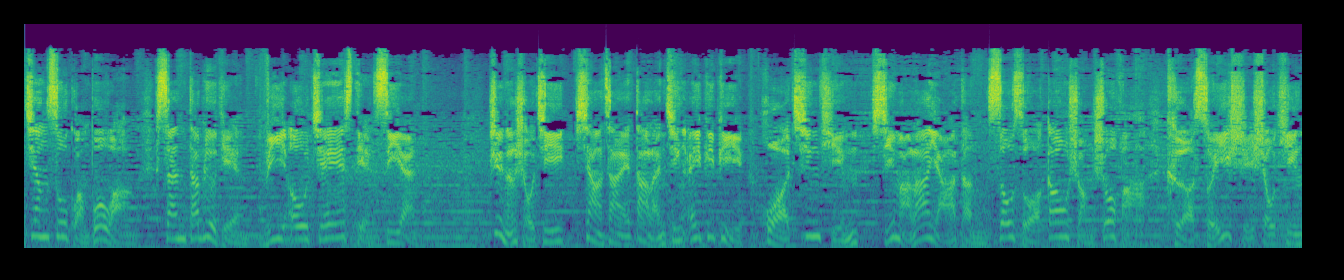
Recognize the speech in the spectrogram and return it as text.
江苏广播网三 w 点 vojs 点 cn。智能手机下载大蓝鲸 APP 或蜻蜓、喜马拉雅等，搜索“高爽说法”，可随时收听。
